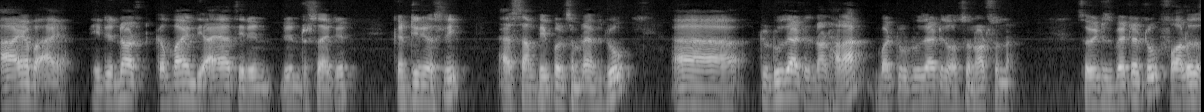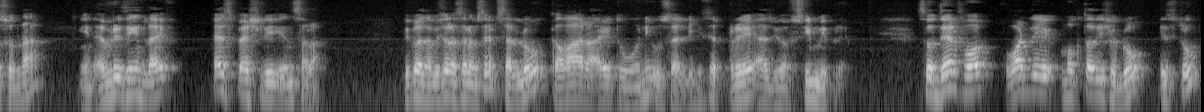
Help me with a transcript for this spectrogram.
ayah by ayah. He did not combine the ayat, he didn't, didn't recite it continuously, as some people sometimes do. Uh, to do that is not haram, but to do that is also not sunnah. So it is better to follow the sunnah in everything in life, especially in Salah. Because Nabi Sallallahu said, Sallu kama ra'aytumuni usalli. He said, pray as you have seen me pray. So therefore, what the Muqtadi should do is to,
